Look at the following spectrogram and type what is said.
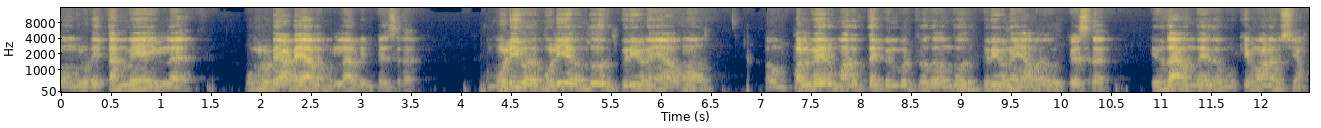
உங்களுடைய தன்மையே இல்ல. உங்களுடைய அடையாளம் இல்ல அப்படின்னு பேசுறாரு. மொழி மொழியை வந்து ஒரு பிரிவினையாகவும் பல்வேறு மதத்தை பின்பற்றுவதை வந்து ஒரு பிரிவினையாகவும் இவர் பேசுறாரு. இதுதான் வந்து இது முக்கியமான விஷயம்.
